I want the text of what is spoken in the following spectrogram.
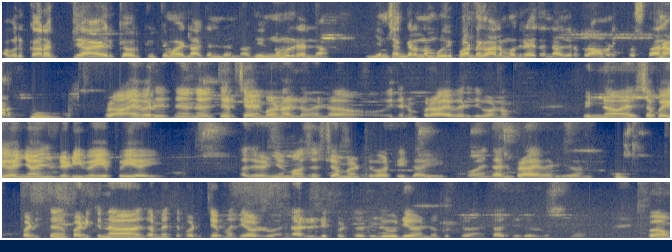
അവർ കറക്റ്റ് ആയിരിക്കും അവർ കൃത്യമായിട്ടുള്ള അജണ്ട ഉണ്ട്. അത് ഇന്നു മുതലല്ല ഇ എം ശങ്കരൻ നമ്പൂതിരിപ്പാടിന്റെ കാലം മുതലേ തന്നെ അതൊരു ബ്രാഹ്മണിക്ക് പ്രസ്ഥാനമാണ്. പ്രായപരിധി തീർച്ചയായും വേണമല്ലോ. എല്ലാ ഇതിനും പ്രായപരിധി വേണം. പിന്നെ എസ് എഫ് ഐ കഴിഞ്ഞ കഴിഞ്ഞിട്ട് ഡി വൈ എഫ് ഐ ആയി. അത് കഴിഞ്ഞ് മാർക്സിസ്റ്റ് കമ്മ്യൂണിസ്റ്റ് പാർട്ടിയിലായി അപ്പോൾ എന്തായാലും പ്രായപരിധി വേണം. പഠിത്ത പഠിക്കുന്ന ആ സമയത്ത് പഠിച്ചേ മതിയാവുള്ളൂ. എന്നാലും ഇപ്പോഴത്തെ ഒരു ജോലി വേണ്ട കിട്ടുവാൻ സാധ്യതയുള്ളൂ. ഇപ്പം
